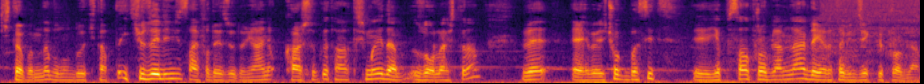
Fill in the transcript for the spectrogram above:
kitabında bulunduğu kitapta 250. sayfada yazıyordur. Yani karşılıklı tartışmayı da zorlaştıran ve e, böyle çok basit e, yapısal problemler de yaratabilecek bir problem.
